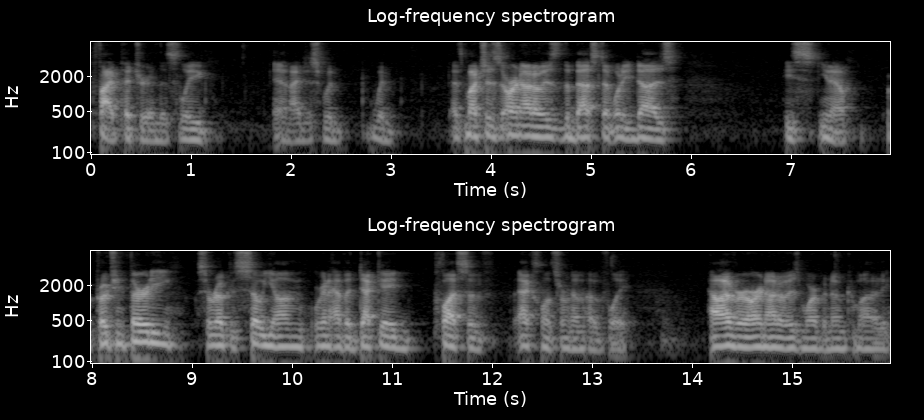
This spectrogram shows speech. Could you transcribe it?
five pitcher in this league, and I just would would, as much as Arenado is the best at what he does, he's you know approaching thirty. Soroka's so young. We're gonna have a decade plus of excellence from him, hopefully. However, Arenado is more of a known commodity.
